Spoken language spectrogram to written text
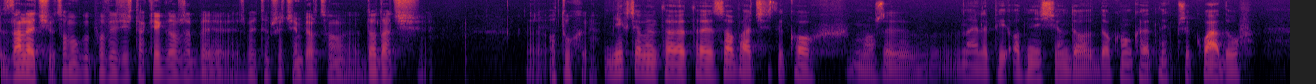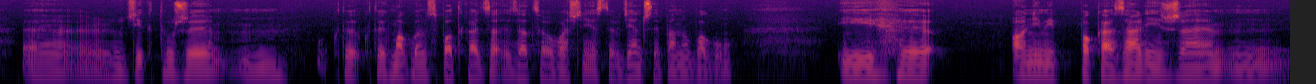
zalecił, co mógłby powiedzieć takiego, żeby, żeby tym przedsiębiorcom dodać e, otuchy? Nie chciałbym teoretyzować, tylko może najlepiej odnieść się do, do konkretnych przykładów e, ludzi, którzy, mm, których mogłem spotkać, za, za co właśnie jestem wdzięczny Panu Bogu. I e, oni mi pokazali, że mm,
